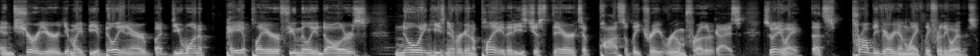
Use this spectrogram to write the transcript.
and sure you're you might be a billionaire, but do you want to pay a player a few million dollars knowing he's never going to play that he's just there to possibly create room for other guys. So anyway, that's probably very unlikely for the Oilers.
